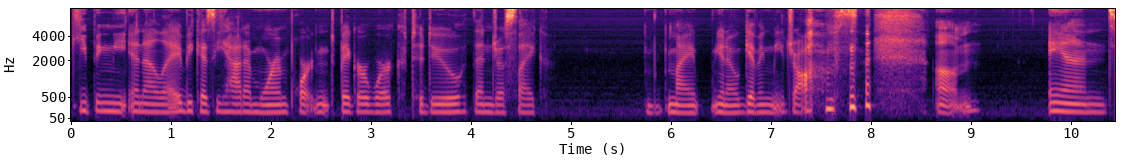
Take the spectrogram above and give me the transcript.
keeping me in LA because He had a more important, bigger work to do than just like my you know giving me jobs. Um, and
